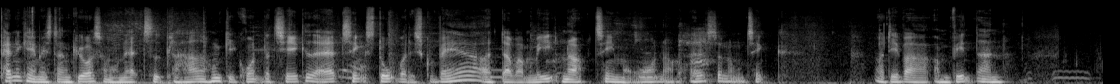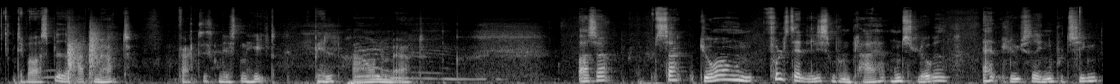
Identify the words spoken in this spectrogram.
pandekagemesteren gjorde, som hun altid plejede. Hun gik rundt og tjekkede, at alting stod, hvor det skulle være, og der var mel nok til i morgen, og alle sådan nogle ting. Og det var om vinteren. Det var også blevet ret mørkt. Faktisk næsten helt bælragende mørkt. Og så, så gjorde hun fuldstændig ligesom hun plejer. Hun slukkede alt lyset inde i butikken,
